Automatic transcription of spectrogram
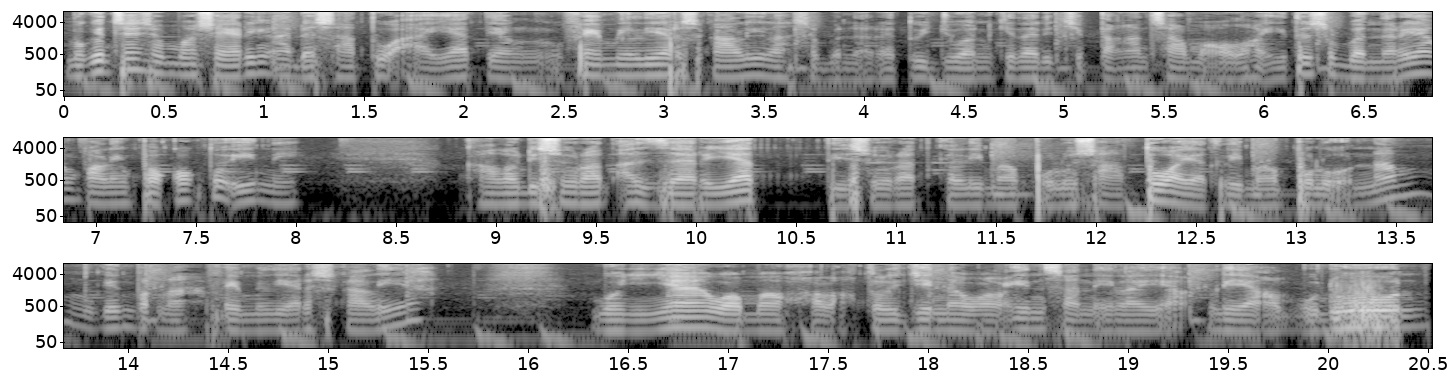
mungkin saya cuma sharing ada satu ayat yang familiar sekali lah sebenarnya tujuan kita diciptakan sama Allah itu sebenarnya yang paling pokok tuh ini kalau di surat Az-Zariyat di surat ke-51 ayat 56 mungkin pernah familiar sekali ya bunyinya wa ma khalaqtul jinna wal insan illa liya'budun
